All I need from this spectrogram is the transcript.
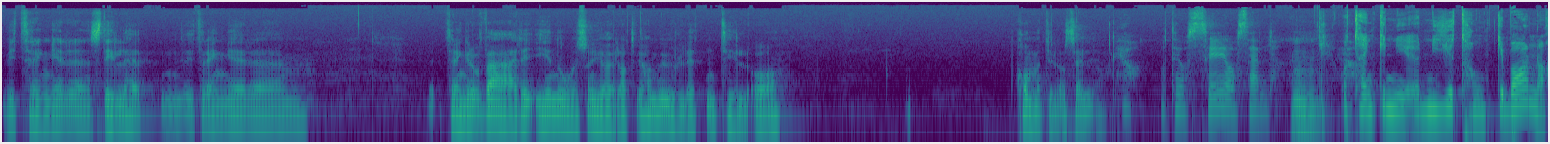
vi trenger eh, stillheten. Vi trenger, eh, trenger å være i noe som gjør at vi har muligheten til å komme til oss selv. Ja, og til å se oss selv. og tenke nye, nye tankebaner.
